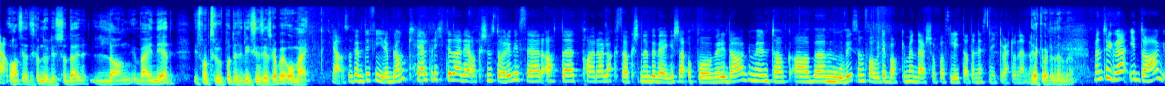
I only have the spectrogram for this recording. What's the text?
Ja. Og han sier at det skal nulles. Så det er lang vei ned hvis man tror på dette leasingselskapet og meg. Ja, så 54 blank, helt riktig. Det er det aksjen står i. Vi ser at et par av lakseaksjene beveger seg oppover i dag, med unntak av eh, Movi, som faller tilbake, men det er såpass lite at det nesten ikke er verdt å nevne. Det er ikke verdt å nevne. Men Trygve, i dag,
